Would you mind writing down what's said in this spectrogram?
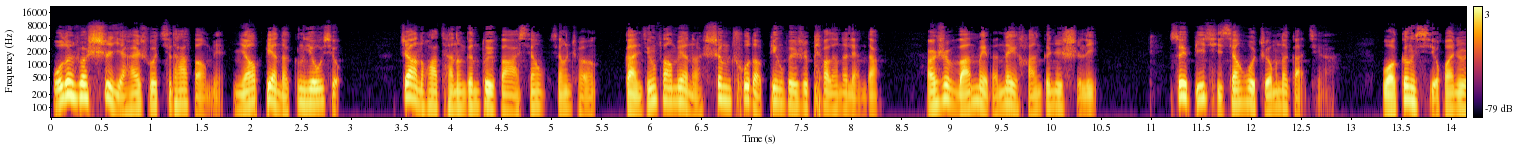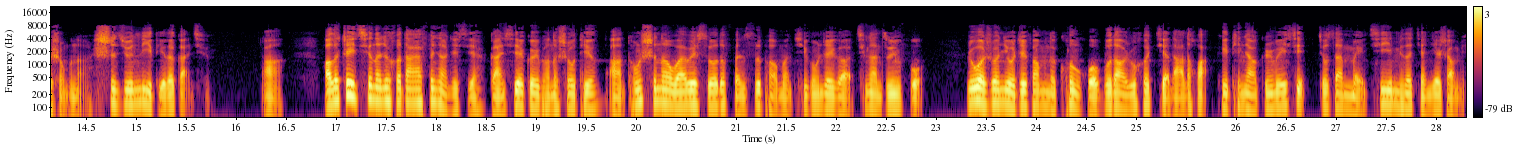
无论说事业还是说其他方面，你要变得更优秀，这样的话才能跟对方啊相辅相成。感情方面呢，胜出的并非是漂亮的脸蛋，而是完美的内涵跟这实力。所以比起相互折磨的感情啊，我更喜欢就是什么呢？势均力敌的感情，啊。好了，这一期呢就和大家分享这些，感谢各位朋友的收听啊！同时呢，我还为所有的粉丝朋友们提供这个情感咨询服务。如果说你有这方面的困惑，不知道如何解答的话，可以添加我个人微信，就在每期音频的简介上面。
